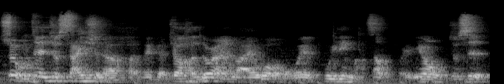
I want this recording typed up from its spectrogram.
所以我们这里就筛选了很那个，就很多人来问我，我也不一定马上回，因为我就是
